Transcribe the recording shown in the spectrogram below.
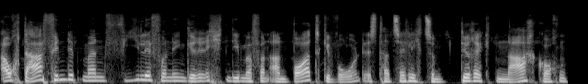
Auch da findet man viele von den Gerichten, die man von an Bord gewohnt ist, tatsächlich zum direkten Nachkochen.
